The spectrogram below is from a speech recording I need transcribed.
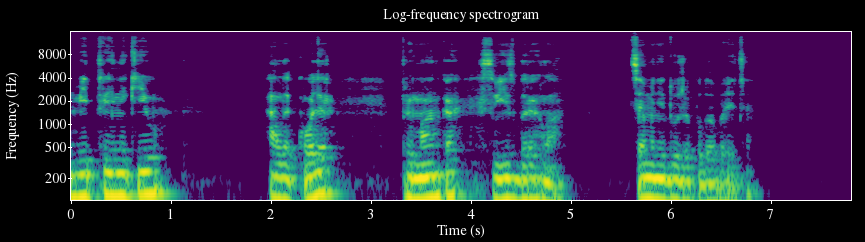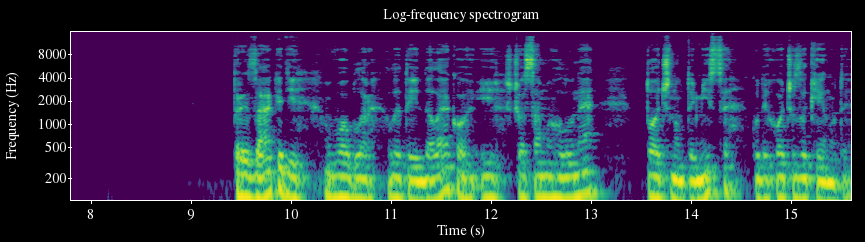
від трійників, але колір приманка свій зберегла. Це мені дуже подобається. При закиді воблер летить далеко і, що саме головне, точно в те місце, куди хочу закинути.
